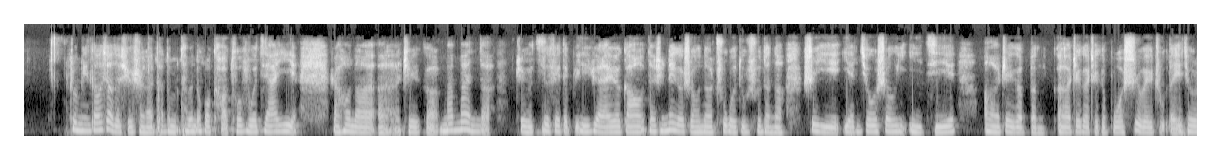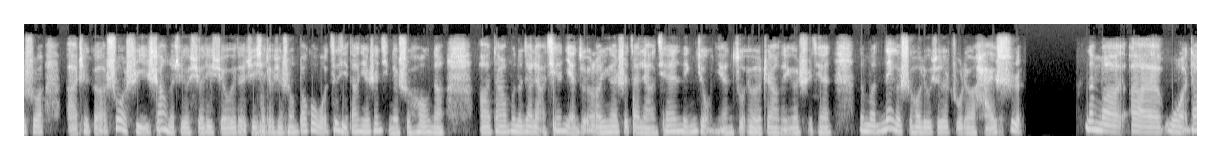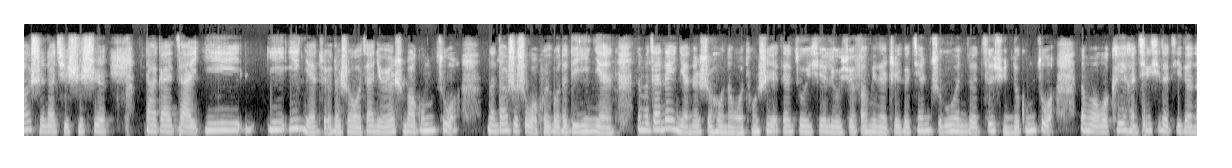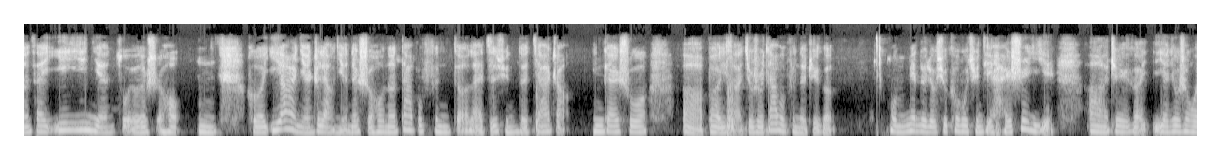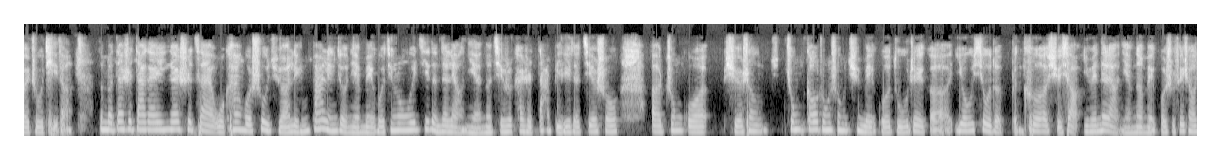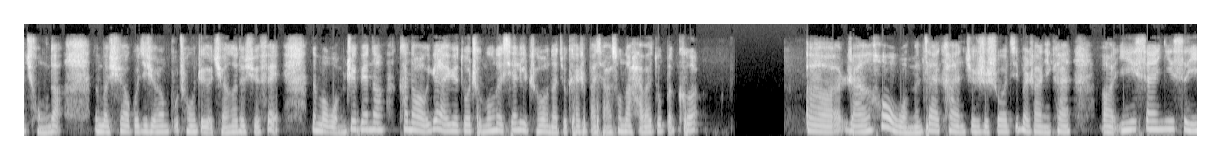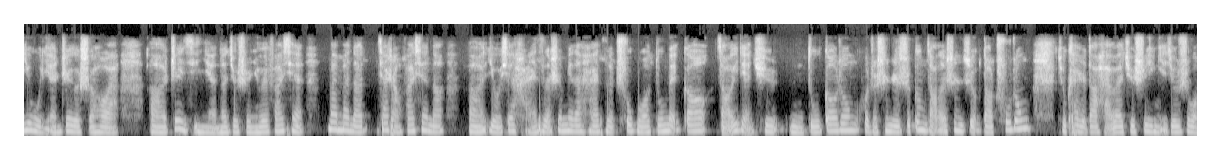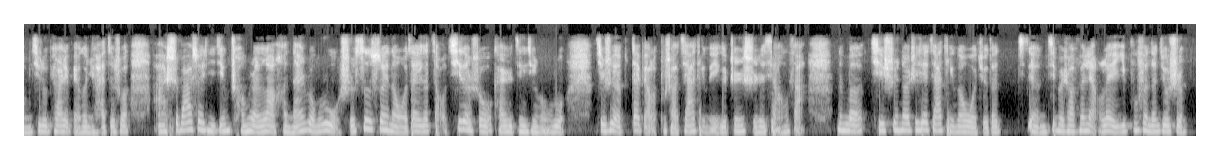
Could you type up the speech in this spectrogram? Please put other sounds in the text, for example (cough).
著名高校的学生呢，他都他们都会考托福加译，然后呢，呃，这个慢慢的这个自费的比例越来越高，但是那个时候呢，出国读书的呢是以研究生以及呃这个本呃这个这个博士为主的，也就是说啊这个硕士以上的这个学历学位的这些留学生，包括我自己当年申请的时候呢，啊当然不能叫两千年左右了，应该是在两千零九年左右的这样的一个时间，那么那个时候留学的主流还是。那么，呃，我当时呢，其实是大概在一一一年左右的时候，我在《纽约时报》工作。那当时是我回国的第一年。那么在那一年的时候呢，我同时也在做一些留学方面的这个兼职顾问的咨询的工作。那么我可以很清晰的记得呢，在一一年左右的时候，嗯，和一二年这两年的时候呢，大部分的来咨询的家长，应该说，呃，不好意思啊，就是大部分的这个。我们面对留学客户群体还是以啊这个研究生为主体的。那么，但是大概应该是在我看过数据啊，零八零九年美国金融危机的那两年呢，其实开始大比例的接收呃中国学生中高中生去美国读这个优秀的本科学校，因为那两年呢美国是非常穷的，那么需要国际学生补充这个全额的学费。那么我们这边呢看到越来越多成功的先例之后呢，就开始把小孩送到海外读本科。呃，然后我们再看，就是说，基本上你看，呃，一三、一四、一五年这个时候啊，呃，这几年呢，就是你会发现，慢慢的家长发现呢。呃，有些孩子身边的孩子出国读美高，早一点去嗯读高中，或者甚至是更早的，甚至有到初中就开始到海外去适应。也就是我们纪录片里边有个女孩子说啊，十八岁已经成人了，很难融入；十四岁呢，我在一个早期的时候我开始进行融入。其实也代表了不少家庭的一个真实的想法。那么其实呢，这些家庭呢，我觉得嗯基本上分两类，一部分呢就是。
